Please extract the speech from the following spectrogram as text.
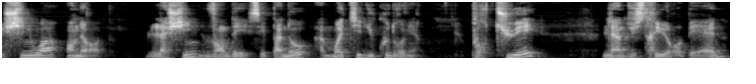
chinois en Europe. La Chine vendait ses panneaux à moitié du coût de revient pour tuer l'industrie européenne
